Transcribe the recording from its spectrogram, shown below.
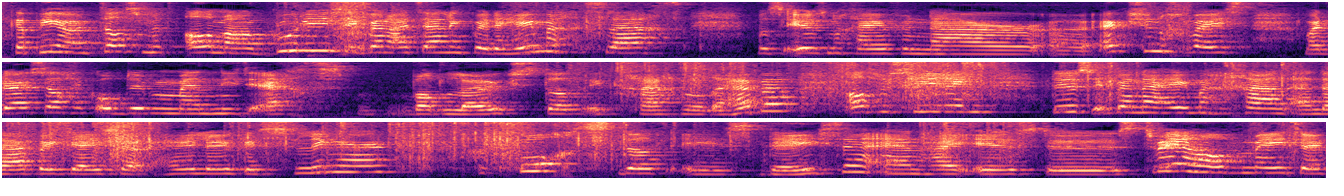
Ik heb hier een tas met allemaal goodies. Ik ben uiteindelijk bij de HEMA geslaagd was eerst nog even naar uh, Action geweest. Maar daar zag ik op dit moment niet echt wat leuks dat ik graag wilde hebben als versiering. Dus ik ben naar Hema gegaan en daar heb ik deze hele leuke slinger gekocht. Dat is deze. En hij is dus 2,5 meter.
